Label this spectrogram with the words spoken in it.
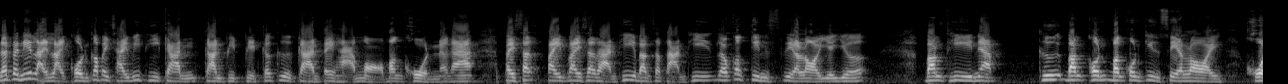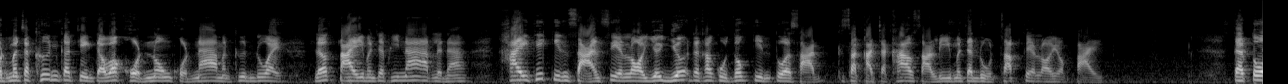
แล้วตอนนี้หลาย ๆ คนก็ไปใช้วิธีการการผิดๆก็คือการไปหาหมอบางคนนะคะไปสไปไปสถานที่บางสถานที่แล้วก็กินสเตียรอยเยอะ ๆ บางทีเนี่ยคือบางคนบางคนกินสเตียรอย ขนมันจะขึ้นก็จริง แต่ว่าขนนงขนหน้ามันขึ้นด้วย แล้วไตมันจะพินาศเลยนะ ใครที่กินสารเตียรอยเยอะๆนะครับคุณต้องกินตัวสารสกัดจากข้าวสาลีมันจะดูดซับเตียรอยออกไป แต่ตัว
